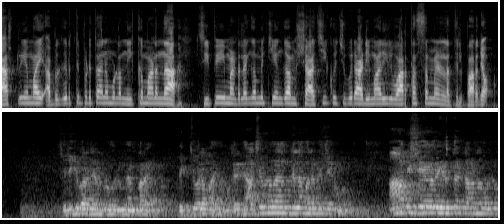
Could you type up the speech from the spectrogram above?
രാഷ്ട്രീയമായി അപകീർത്തിപ്പെടുത്താനുമുള്ള നീക്കമാണെന്ന് സി പി ഐ മണ്ഡലം കമ്മിറ്റി അംഗം ഷാജി കുച്ചുപുര അടിമാലിയിൽ വാർത്താ സമ്മേളനത്തിൽ പറഞ്ഞു. ശരിക്കും പറഞ്ഞ ഒരു മെമ്പറെ വ്യക്തിപരമായി നമുക്ക് രാഷ്ട്രീയപരമായ നമുക്കെല്ലാം പല വിഷയങ്ങളുണ്ട്. ആ വിഷയങ്ങൾ എടുത്തിട്ടാണ് ഒരു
